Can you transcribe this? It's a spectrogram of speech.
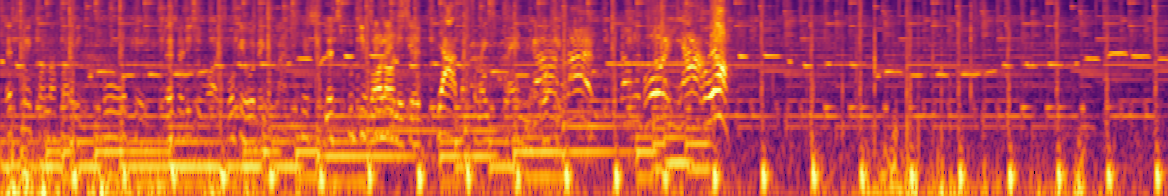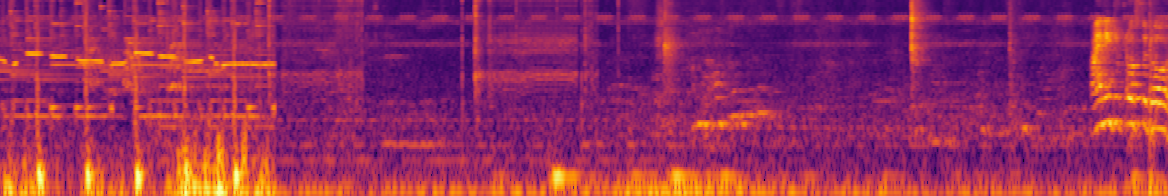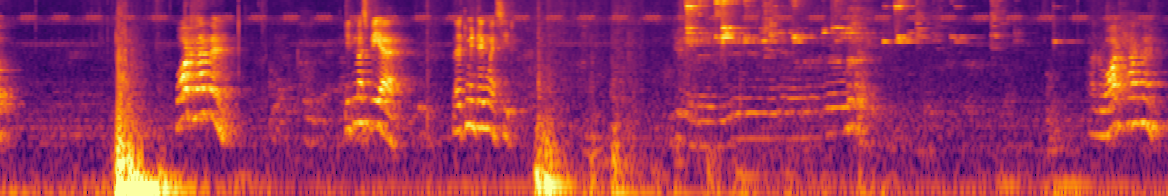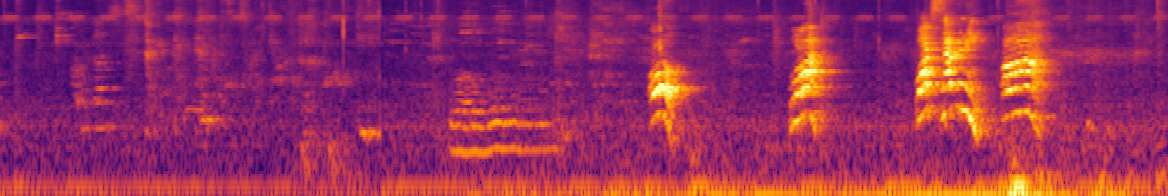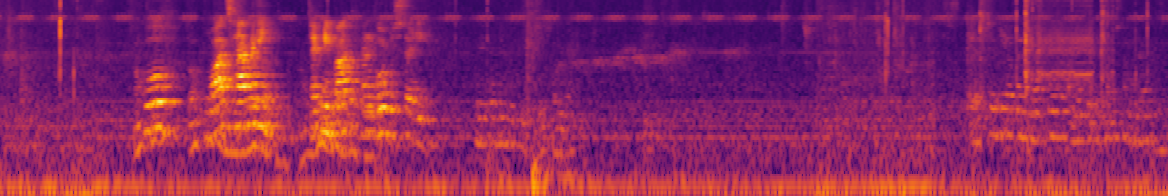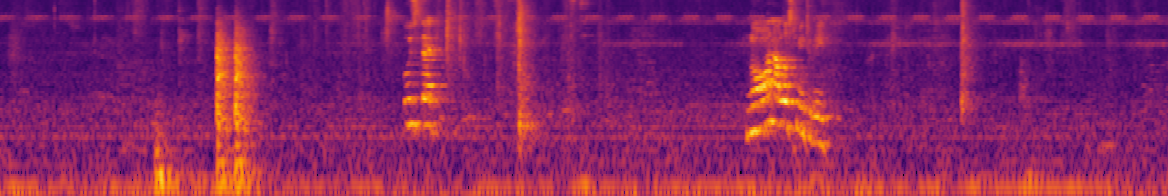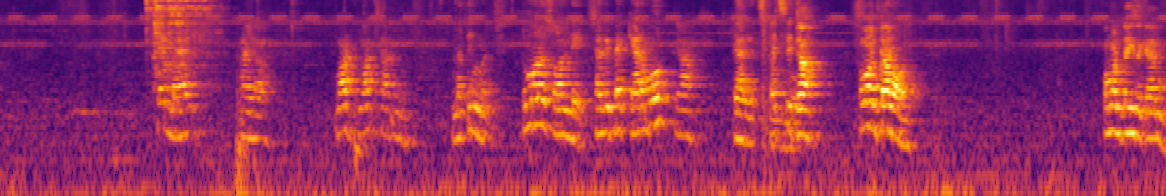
Let's make fun of Aravind. Oh, okay. Let's ready to watch. Okay, okay. Yes. Let's put the ball on his head. Yeah, that's a nice plan. man. Okay. Oh, yeah. Oh, yeah. I need to close the door. What happened? It must be air. Let me take my seat. And what happened? Oh! What? What's happening? Ah! Oh, what's happening? Let me bath and go to study. Who's that? No one allows me. Hey, man. Hi, uh, what, what's happening? Nothing much. Tomorrow's holiday. Shall we play carrom board? Yeah, Yeah, let's go. let's sit. Yeah. Come on, Come come on. Come on, take the camera.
